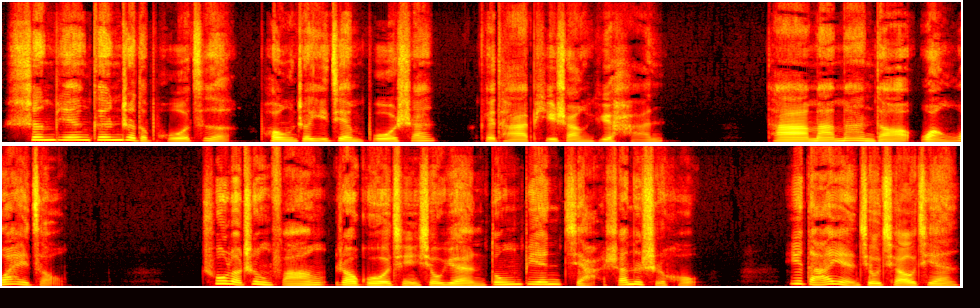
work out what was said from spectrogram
身边跟着的婆子捧着一件薄衫，给他披上御寒。他慢慢的往外走，出了正房，绕过锦绣院东边假山的时候，一打眼就瞧见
